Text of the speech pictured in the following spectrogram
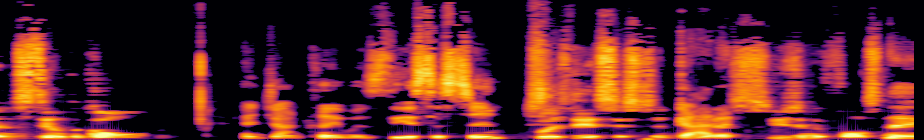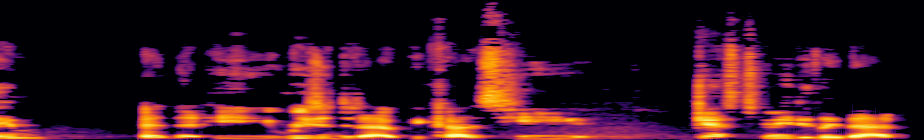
and steal the gold And John Clay was the assistant. was the assistant, Got it. using a false name, and that he reasoned it out because he guessed immediately that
